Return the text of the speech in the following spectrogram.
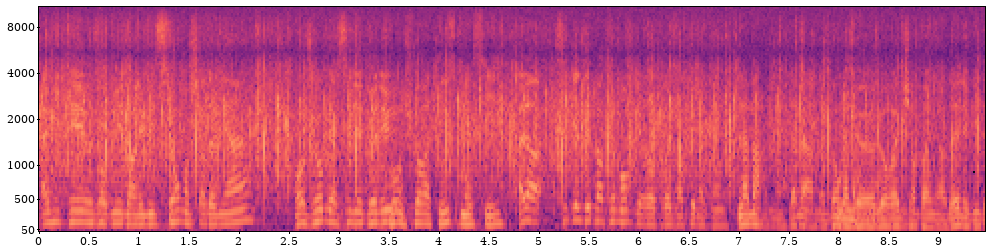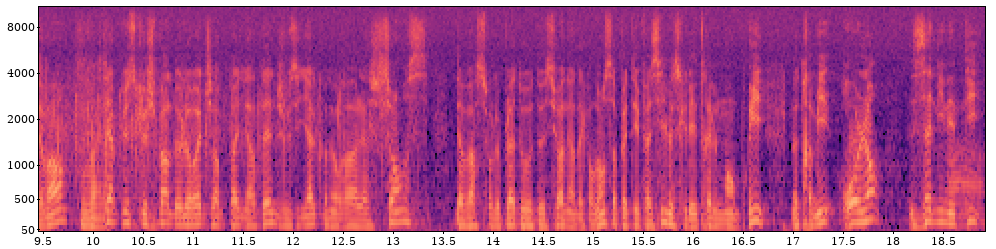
invité aujourd'hui dans l'émission, mon cher Damien. Bonjour, merci d'être venu. Bonjour à tous, merci. Alors, c'est quel département qui est représenté maintenant? La Marne. La Marne, donc euh, Lorraine-Champagne-Ardenne, évidemment. Tiens, puisque je parle de Lorraine-Champagne-Ardenne, je vous signale qu'on aura la chance d'avoir sur le plateau de Suranère d'Accordon, ça peut être facile parce qu'il est très pris, notre ami Roland Zaninetti ah.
